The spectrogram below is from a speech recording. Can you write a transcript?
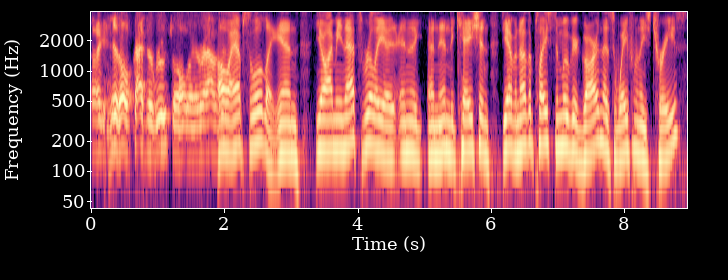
I can hit all kinds of roots all the way around. Oh, it. absolutely. And you know, I mean, that's really a, an, an indication. Do you have another place to move your garden that's away from these trees?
